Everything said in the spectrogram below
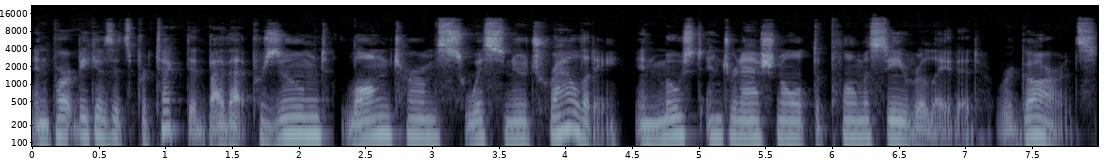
in part because it's protected by that presumed long term Swiss neutrality in most international diplomacy related regards.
